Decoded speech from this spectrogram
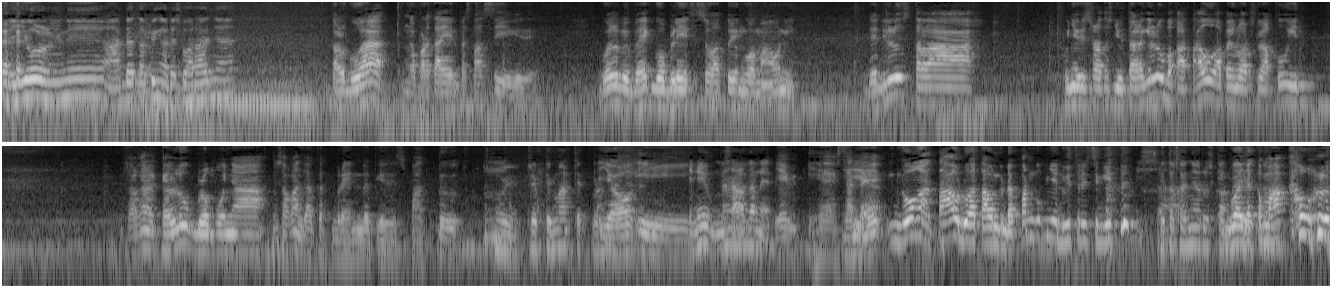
Yul ini ada tapi nggak ada suaranya Kalau gua nggak percaya investasi gitu. Gua lebih baik gua beli sesuatu yang gua mau nih. Jadi lu setelah punya duit 100 juta lagi lu bakal tahu apa yang lu harus lakuin. Misalkan kayak lu belum punya misalkan jaket branded gitu, sepatu. Wih, thrifting market. Yo, Ini misalkan ya. ya, ya, seandainya gua nggak tahu dua tahun ke depan gua punya duit segitu. Bisa. kita kan harus Gua aja ke Makau lu.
